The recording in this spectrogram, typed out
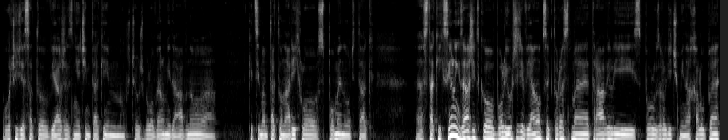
určite sa to viaže s niečím takým, čo už bolo veľmi dávno a keď si mám takto narýchlo spomenúť, tak eh, z takých silných zážitkov boli určite Vianoce, ktoré sme trávili spolu s rodičmi na chalupe,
